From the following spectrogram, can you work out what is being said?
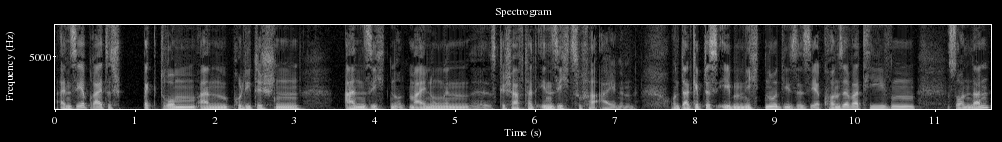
ein sehr breites Spektrum an politischen Ansichten und Meinungen äh, es geschafft hat, in sich zu vereinen. Und da gibt es eben nicht nur diese sehr konservativen, sondern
